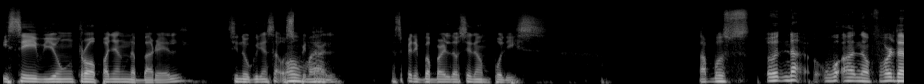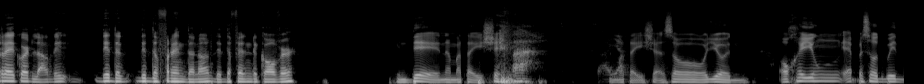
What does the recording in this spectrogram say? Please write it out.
i-save yung tropa niyang nabaril. Sinugo niya sa Oh, ospital. man. kasi pinagbabaril daw sila ng polis. Tapos, uh, na, w- ano, for the record lang, did, did, the, did the friend, ano, did the friend recover? Hindi, namatay siya. Ah, sayang. namatay siya. So, yun. Okay yung episode with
